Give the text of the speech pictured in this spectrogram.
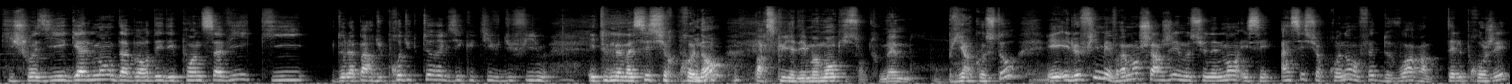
qui choisit également d'aborder des points de sa vie qui, de la part du producteur exécutif du film, est tout de même assez surprenant, parce qu'il y a des moments qui sont tout de même bien costauds, et, et le film est vraiment chargé émotionnellement, et c'est assez surprenant en fait de voir un tel projet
